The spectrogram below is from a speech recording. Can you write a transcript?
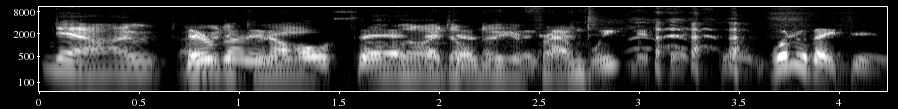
Yeah, I, I they're running agree. a whole set although that I don't doesn't know your even friend. have weakness what are they doing?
